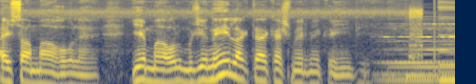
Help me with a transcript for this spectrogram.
ऐसा माहौल है। ये माहौल मुझे नहीं लगता है कश्मीर में कहीं भी।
